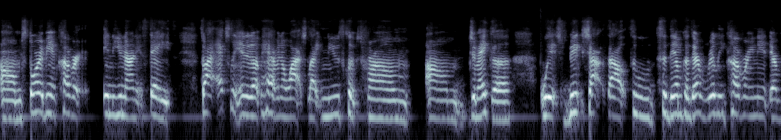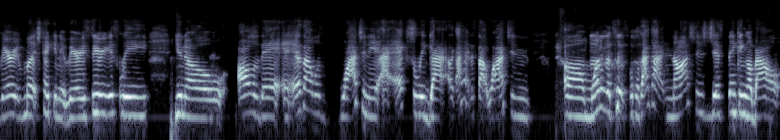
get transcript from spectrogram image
um story being covered in the United States. So I actually ended up having to watch like news clips from um Jamaica, which big shouts out to to them because they're really covering it. They're very much taking it very seriously, you know, all of that. And as I was watching it, I actually got like I had to stop watching um one of the clips because I got nauseous just thinking about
